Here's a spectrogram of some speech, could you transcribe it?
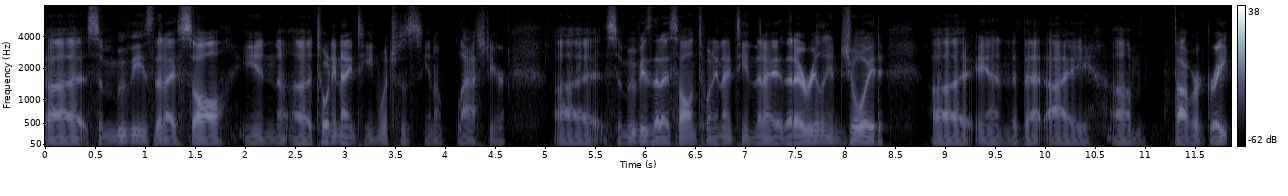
uh, some movies that I saw in uh, 2019, which was you know last year. Uh, some movies that I saw in 2019 that I that I really enjoyed uh, and that I um, thought were great,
